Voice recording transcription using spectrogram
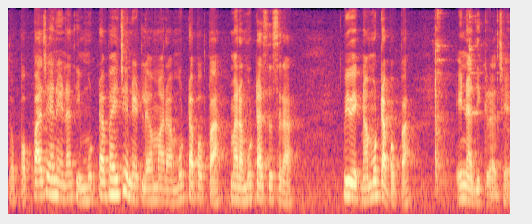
તો પપ્પા છે ને એનાથી મોટા ભાઈ છે ને એટલે અમારા મોટા પપ્પા મારા મોટા સસરા વિવેકના મોટા પપ્પા એના દીકરા છે.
